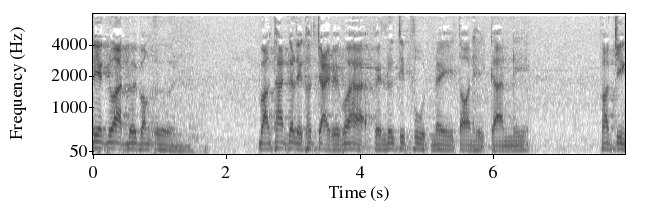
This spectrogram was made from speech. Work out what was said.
เรียกว่าโดยบังเอิญ บางท่านก็เลยเข้าใจไปว่าเป็นเรื่องที่พูดในตอนเหตุการณ์นี้ ความจริง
